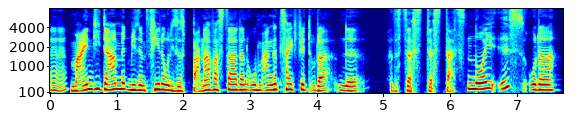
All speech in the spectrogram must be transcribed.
Mhm. Meinen die damit mit dieser Empfehlung dieses Banner, was da dann oben angezeigt wird, oder eine, dass das, dass das neu ist oder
